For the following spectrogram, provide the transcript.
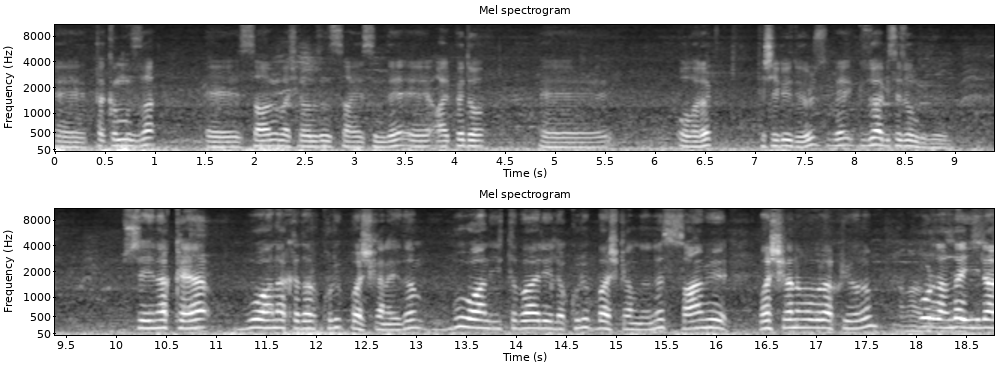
Ee, takımımızda e, Sami Başkanımızın sayesinde e, Alpedo e, olarak teşekkür ediyoruz ve güzel bir sezon diliyorum. Hüseyin Akkaya, bu ana kadar kulüp başkanıydım. Bu an itibariyle kulüp başkanlığını Sami Başkanıma bırakıyorum. Buradan da ilan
